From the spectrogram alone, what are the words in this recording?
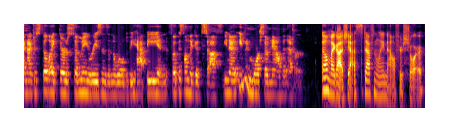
and I just feel like there's so many reasons in the world to be happy and focus on the good stuff. You know, even more so now than ever. Oh my gosh, yes, definitely now for sure.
